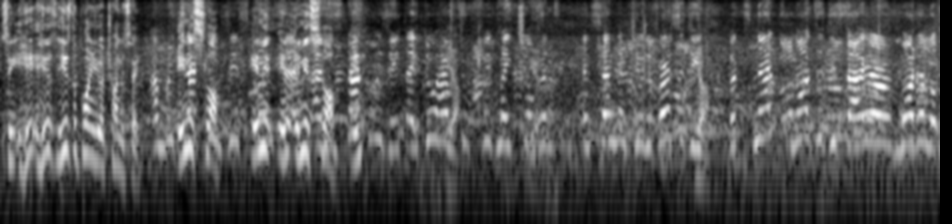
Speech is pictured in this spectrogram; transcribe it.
See, here's, here's the point you're trying to say. I'm in Islam, in, in, in. Islam, I'm stuck in, with it. I do have Yeah. to feed my children and send them to university, Yeah. but it's not not the desired model of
